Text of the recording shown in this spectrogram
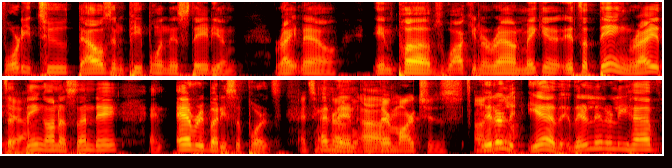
forty two thousand people in this stadium right now in pubs, walking around, making it. It's a thing, right? It's Yeah. a thing on a Sunday, and everybody supports. it's and then, incredible. Their um, marches, Literally, unreal. yeah, they, they literally have.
